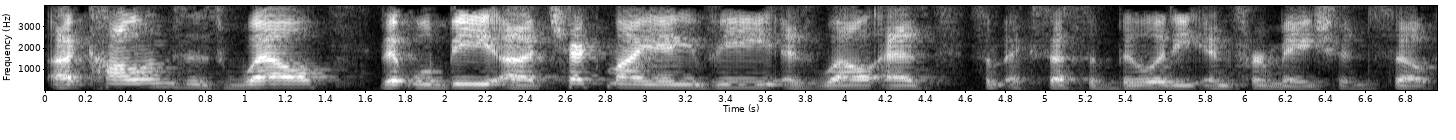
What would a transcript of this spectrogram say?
uh, columns as well that will be uh, Check My AV as well as some accessibility information. So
